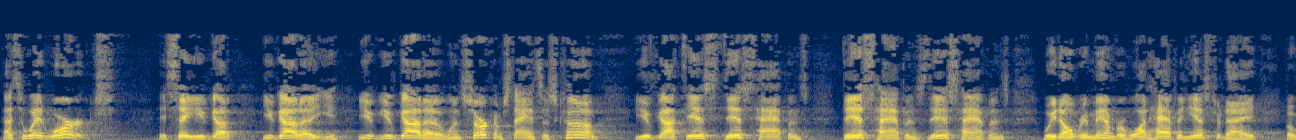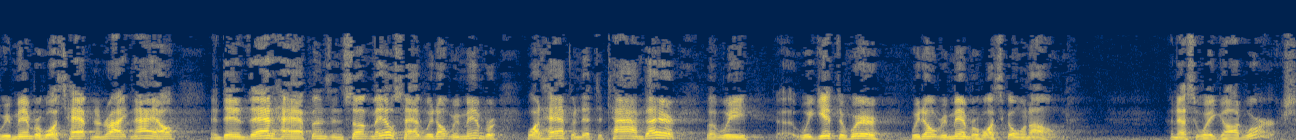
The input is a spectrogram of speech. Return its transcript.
That's the way it works. You see, you've got, you gotta, you, you've got a, when circumstances come, you've got this, this happens, this happens, this happens. We don't remember what happened yesterday, but remember what's happening right now. And then that happens and something else happens. We don't remember what happened at the time there, but we, uh, we get to where we don't remember what's going on. And that's the way God works.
